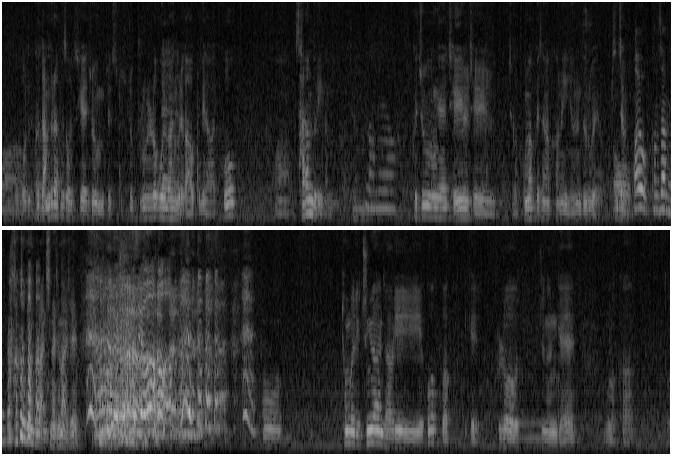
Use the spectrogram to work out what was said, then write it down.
어, 그 남들 앞에서 어떻게 좀, 좀, 좀 불러 보일 만한 네. 노래가 아홉 곡이 나왔고 어, 사람들이 남는 것 같아요. 맞아요. 그 중에 제일 제일 제가 고맙게 생각하는 인연은 느루예요. 진짜로. 아유 감사합니다. 사적으로는 별로 안 친하지만 아직 그러세요? 어, 정말 중요한 자리에 꼬박꼬박 이렇게 불러주는 게 뭐랄까 어떤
